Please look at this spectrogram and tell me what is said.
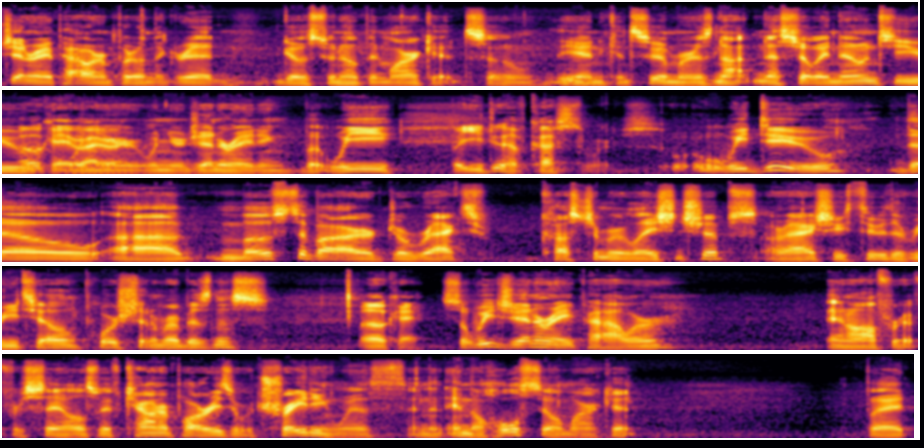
generate power and put it on the grid, it goes to an open market. So the end consumer is not necessarily known to you. Okay, when, right, you're, right. when you're generating. But we But you do have customers. we do, though uh, most of our direct customer relationships are actually through the retail portion of our business. Okay. So we generate power and offer it for sales. We have counterparties that we're trading with in the, in the wholesale market, but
